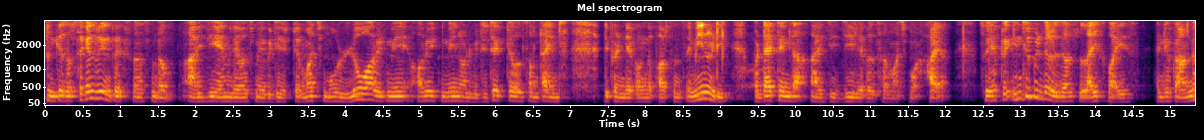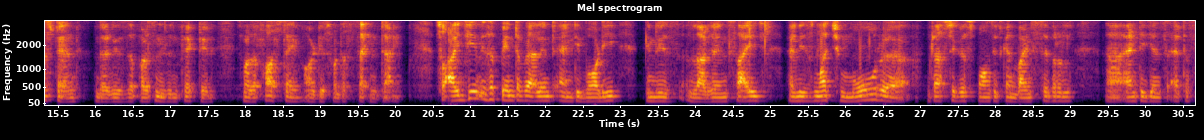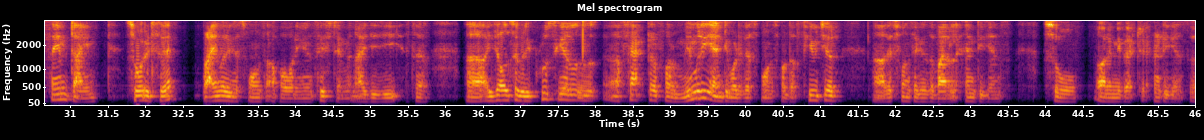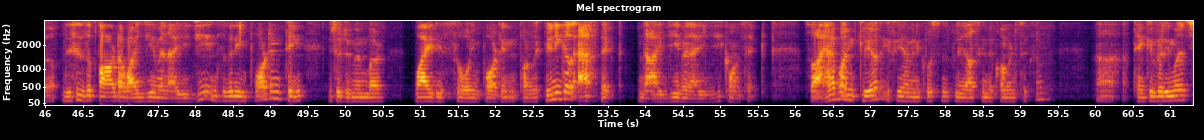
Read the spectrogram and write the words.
in case of secondary infections the IgM levels may be detected much more lower it may or it may not be detectable sometimes depending upon the person's immunity but that time the IgG levels are much more higher. So you have to interpret the results likewise and you have to understand that is the person is infected for the first time or it is for the second time. So IgM is a pentavalent antibody and is larger in size and is much more uh, drastic response. It can bind several uh, antigens at the same time. So it's a primary response of our immune system and IgG is a uh, is also a very crucial uh, factor for memory antibody response for the future uh, response against the viral antigens so or any bacterial antigens. So this is the part of IgM and IgG and it's a very important thing. You should remember why it is so important for the clinical aspect the IgM and IgG concept so I hope I'm clear. If you have any questions, please ask in the comment section. Uh, thank you very much.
